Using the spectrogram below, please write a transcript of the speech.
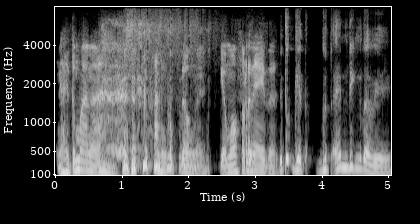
Nah itu mah nggak ketangkep dong ya. Game overnya itu. Itu get good ending tapi.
